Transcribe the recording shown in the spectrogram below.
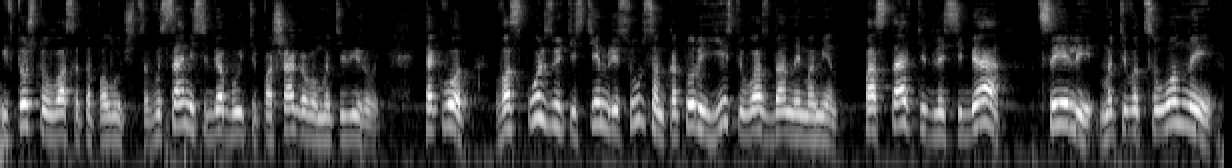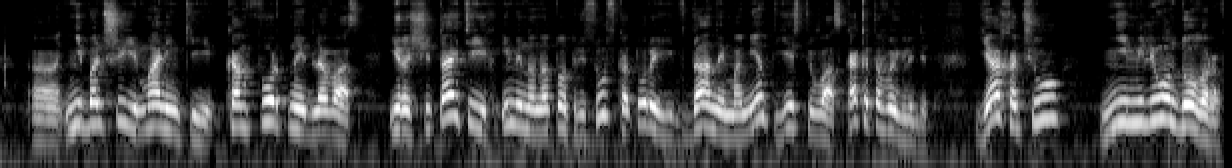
и в то, что у вас это получится. Вы сами себя будете пошагово мотивировать. Так вот, воспользуйтесь тем ресурсом, который есть у вас в данный момент. Поставьте для себя цели мотивационные, э, небольшие, маленькие, комфортные для вас – и рассчитайте их именно на тот ресурс, который в данный момент есть у вас. Как это выглядит? Я хочу не миллион долларов.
